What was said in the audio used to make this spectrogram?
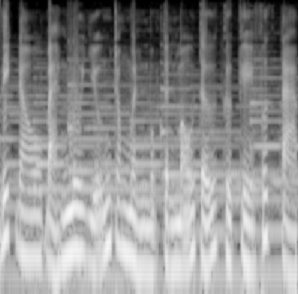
Biết đâu bạn nuôi dưỡng trong mình một tình mẫu tử cực kỳ phức tạp.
